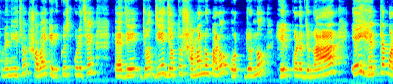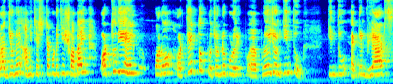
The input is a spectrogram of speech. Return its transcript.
শুনে নিয়েছ, সবাইকে রিকোয়েস্ট করেছে যে য- যত সামান্য পারো ওর জন্য হেল্প করার জন্য। আর এই হেল্পটা করার জন্য আমি চেষ্টা করেছি, সবাই অর্থ দিয়ে হেল্প করো, অর্থের তো প্রচণ্ড প্রয়- প্রয়োজন কিন্তু। কিন্তু একজন ভিয়ার্স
